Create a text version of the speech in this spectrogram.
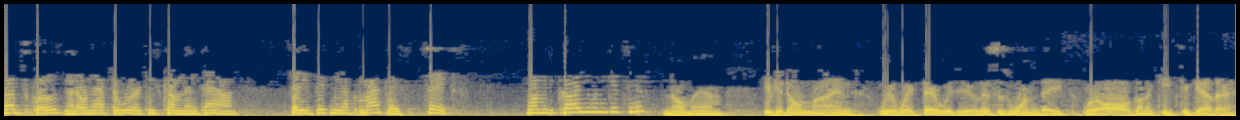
Club's closed and I don't have to work. He's coming in town. Said he'd pick me up at my place at six. Want me to call you when he gets in? No, ma'am. If you don't mind, we'll wait there with you. This is one date we're all going to keep together.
